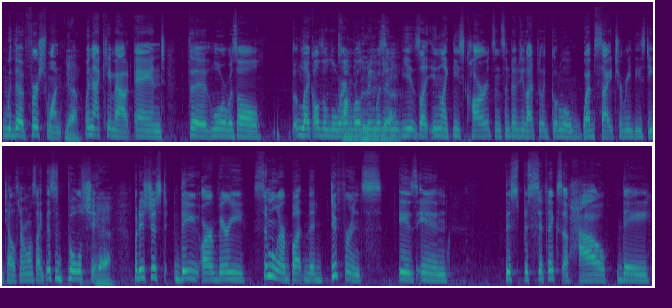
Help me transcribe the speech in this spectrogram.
with the first one Yeah. when that came out and the lore was all like all the lore and world building was Convoluted, in yeah. is like in like these cards and sometimes you'd have to like go to a website to read these details and everyone's like this is bullshit Yeah. but it's just they are very similar but the difference is in the specifics of how they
